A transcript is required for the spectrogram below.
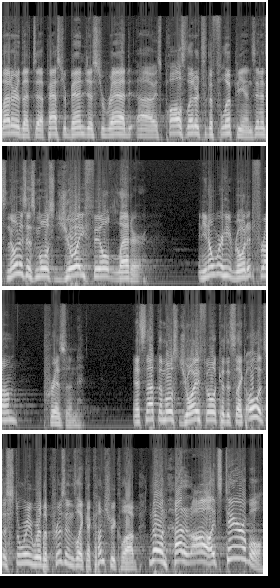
letter that uh, Pastor Ben just read uh, is Paul's letter to the Philippians, and it's known as his most joy filled letter. And you know where he wrote it from? Prison. And it's not the most joy filled because it's like, oh, it's a story where the prison's like a country club. No, not at all. It's terrible.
